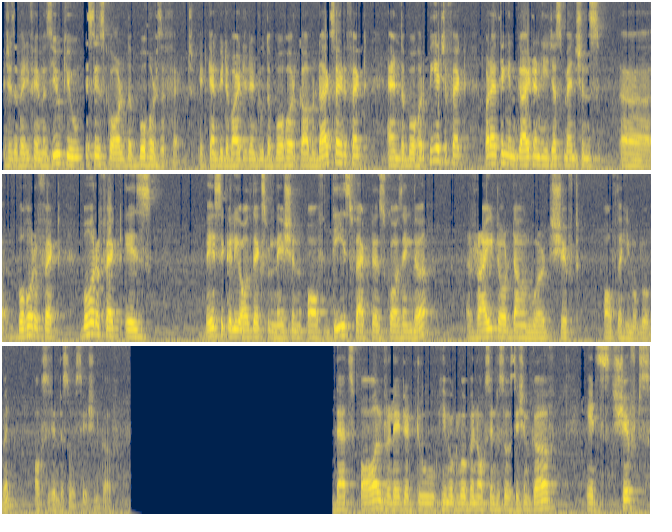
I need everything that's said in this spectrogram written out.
which is a very famous UQ this is called the Bohr's effect. It can be divided into the Bohr carbon dioxide effect and the Bohr pH effect but I think in Guyton he just mentions uh, Bohr effect. Bohr effect is basically all the explanation of these factors causing the right or downward shift of the hemoglobin oxygen dissociation curve. That's all related to hemoglobin oxygen dissociation curve, its shifts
